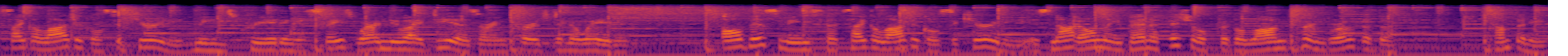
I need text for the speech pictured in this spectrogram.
Psychological security means creating a space where new ideas are encouraged and awaited. All this means that psychological security is not only beneficial for the long-term growth of the company,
